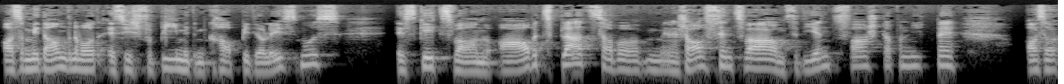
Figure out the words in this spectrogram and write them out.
Also mit anderen Worten, es ist vorbei mit dem Kapitalismus. Es gibt zwar noch Arbeitsplätze, aber schafft ihn zwar und verdient fast aber nicht mehr. Also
